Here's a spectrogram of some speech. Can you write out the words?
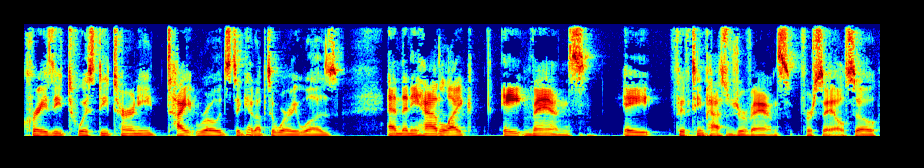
crazy, twisty, turny, tight roads to get up to where he was, and then he had like eight vans, eight 15 passenger vans for sale. So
